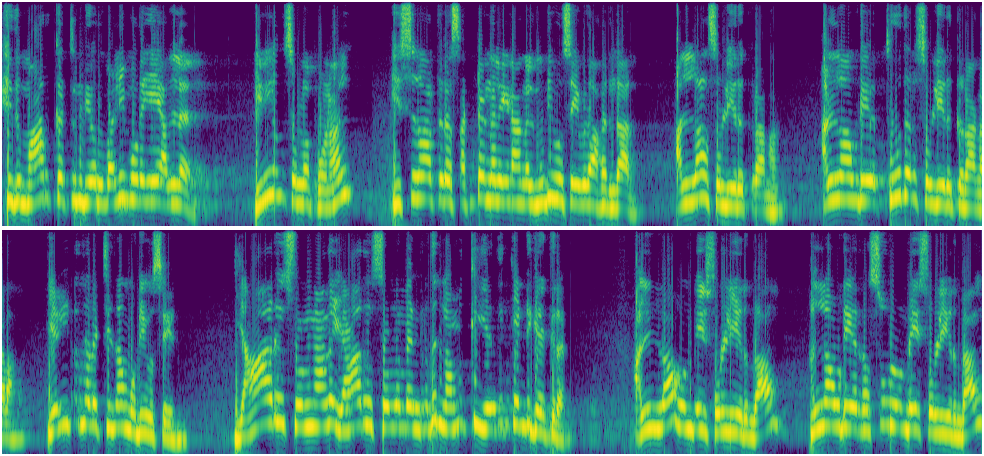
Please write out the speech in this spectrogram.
இது மார்க்கத்தினுடைய ஒரு வழிமுறையே அல்ல. இன்னும் சொல்ல போனால் இஸ்லாத்திர சட்டங்களை நாங்கள் முடிவு செய்வதாக இருந்தால் அல்லாஹ் சொல்லியிருக்கிறானா? அல்லாவுடைய தூதர் சொல்லியிருக்கிறாங்களா? என்றதை வச்சுதான் முடிவு செய்யணும். யாரு சொன்னாங்க யாரு சொல்லலைன்றது நமக்கு எதுக்கென்று கேட்கிறேன் அல்லாஹ் ஒன்றை சொல்லியிருந்தால் அல்லாவுடைய ரசூல் ஒன்றை சொல்லியிருந்தால்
